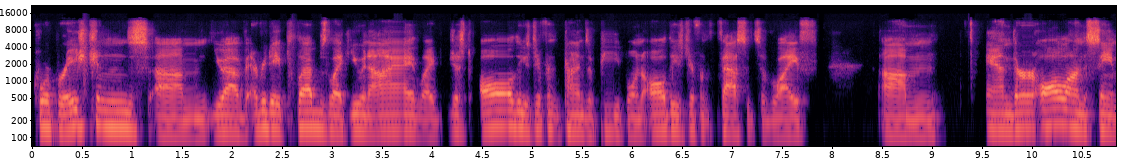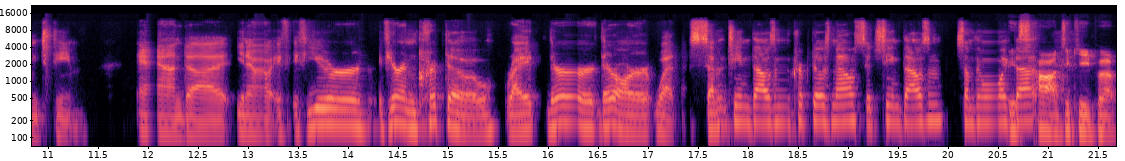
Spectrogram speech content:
corporations, um, you have everyday plebs like you and I, like just all these different kinds of people and all these different facets of life. Um, and they're all on the same team. And uh, you know if, if you're if you're in crypto right there are there are what 17,000 cryptos now? 16,000 something like it's that? it's hard to keep up.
